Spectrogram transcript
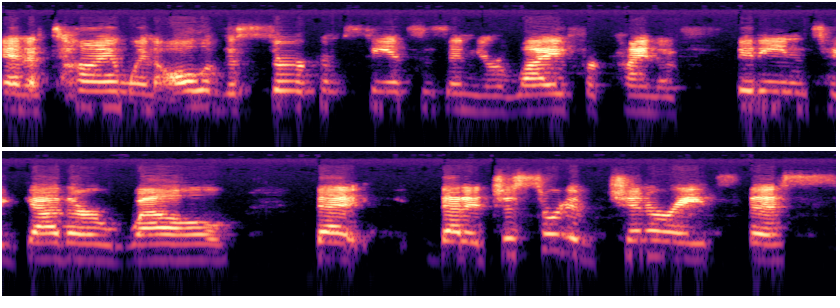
and a time when all of the circumstances in your life are kind of fitting together well that that it just sort of generates this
